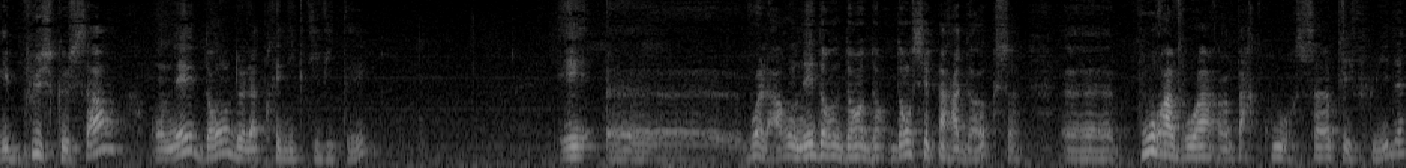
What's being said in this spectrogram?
Et plus que ça, on est dans de la prédictivité. Et euh, voilà, on est dans ces paradoxes. Euh, pour avoir un parcours simple et fluide,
